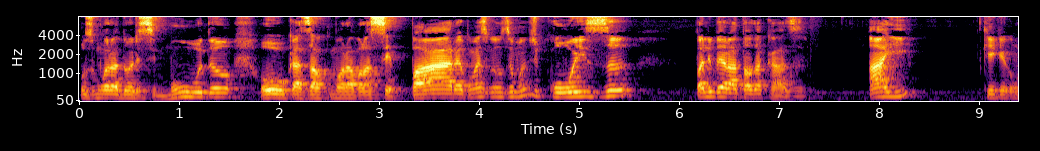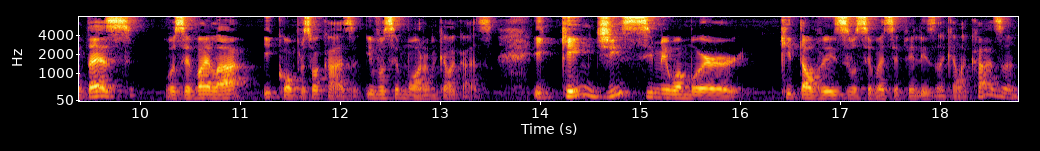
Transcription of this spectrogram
Os moradores se mudam, ou o casal que morava lá separa, começa a acontecer um monte de coisa para liberar a tal da casa. Aí, o que, que acontece? Você vai lá e compra sua casa e você mora naquela casa. E quem disse, meu amor, que talvez você vai ser feliz naquela casa?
